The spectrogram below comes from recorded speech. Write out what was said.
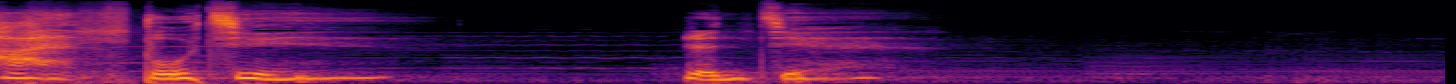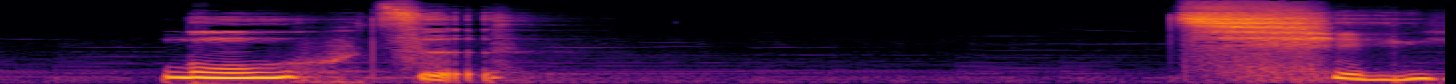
看不尽人间母子情。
